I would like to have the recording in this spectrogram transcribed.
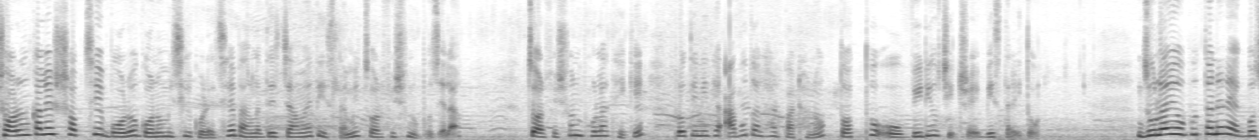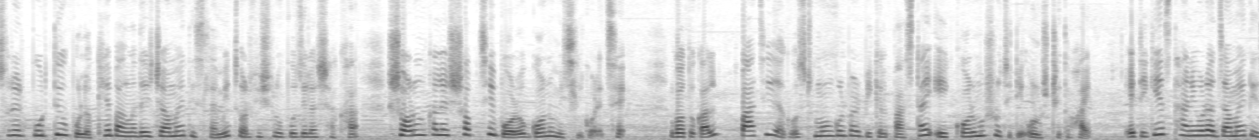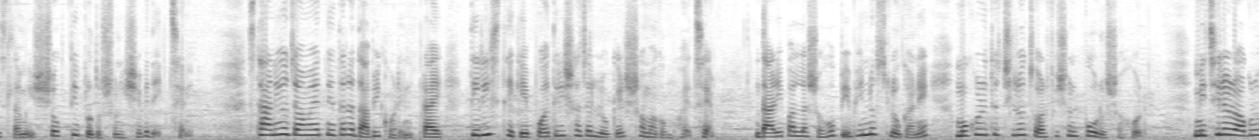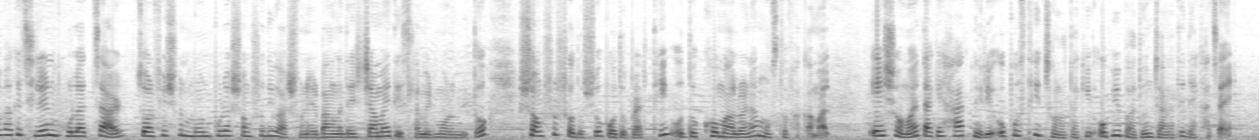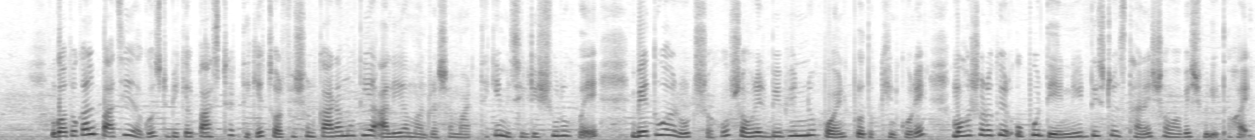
স্মরণকালের সবচেয়ে বড় গণমিছিল করেছে বাংলাদেশ জামায়াতে ইসলামী চরফেশন উপজেলা। চরফেশন ভোলা থেকে প্রতিনিধি আবু তালহার পাঠানো তথ্য ও ভিডিও চিত্রে বিস্তারিত। জুলাই অভ্যুত্থানের এক বছরের পূর্তি উপলক্ষে বাংলাদেশ জামায়াত ইসলামী চরফেশন উপজেলা শাখা স্মরণকালের সবচেয়ে বড় গণমিছিল করেছে। গতকাল পাঁচই আগস্ট মঙ্গলবার বিকেল পাঁচটায় এই কর্মসূচিটি অনুষ্ঠিত হয়। এটিকে স্থানীয়রা জামায়াতে ইসলামীর শক্তি প্রদর্শন হিসেবে দেখছেন। স্থানীয় জামায়াত নেতারা দাবি করেন, প্রায় তিরিশ থেকে পঁয়ত্রিশ হাজার লোকের সমাগম হয়েছে। দাড়িপাল্লা সহ বিভিন্ন স্লোগানে মুখরিত ছিল চরফেশন পৌর শহর। মিছিলের অগ্রভাগে ছিলেন ভোলা চার চরফেশন মনপুরা সংসদীয় আসনের বাংলাদেশ জামায়াত ইসলামের মনোনীত সংসদ সদস্য পদপ্রার্থী অধ্যক্ষ মাওলানা মোস্তফা কামাল। এই সময় তাকে হাত নেড়ে উপস্থিত জনতাকে অভিবাদন জানাতে দেখা যায়। গতকাল পাঁচই আগস্ট বিকেল পাঁচটার দিকে চরফেশন কারামতিয়া আলিয়া মাদ্রাসা মাঠ থেকে মিছিলটি শুরু হয়ে বেতুয়া রোড সহ শহরের বিভিন্ন পয়েন্ট প্রদক্ষিণ করে মহাসড়কের উপর দিয়ে নির্দিষ্ট স্থানে সমাবেশ মিলিত হয়।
